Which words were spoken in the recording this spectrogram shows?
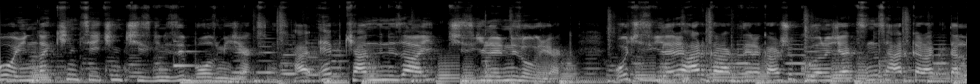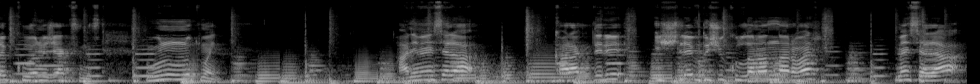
Bu oyunda kimse için çizginizi bozmayacaksınız. Hep kendinize ait çizgileriniz olacak. O çizgileri her karaktere karşı kullanacaksınız. Her karakterle kullanacaksınız. Bunu unutmayın. Hani mesela karakteri işlev dışı kullananlar var. Mesela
